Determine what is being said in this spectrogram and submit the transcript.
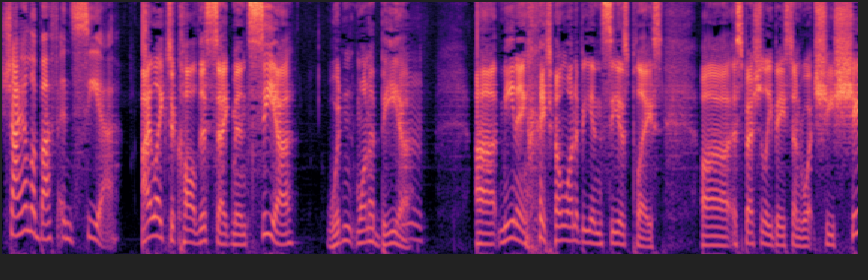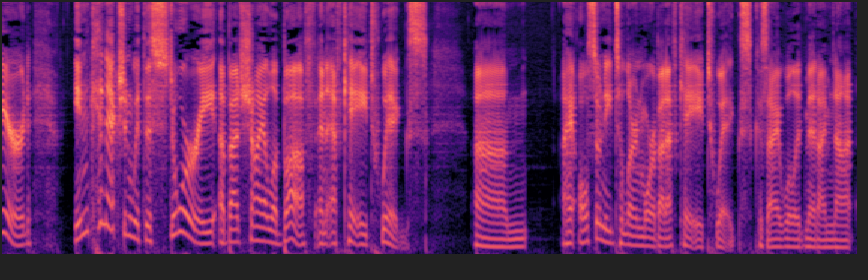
Shia LaBeouf and Sia. I like to call this segment Sia wouldn't want to be a. Uh, meaning, I don't want to be in Sia's place, uh, especially based on what she shared in connection with this story about Shia LaBeouf and FKA Twigs. Um, I also need to learn more about FKA Twigs because I will admit I'm not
